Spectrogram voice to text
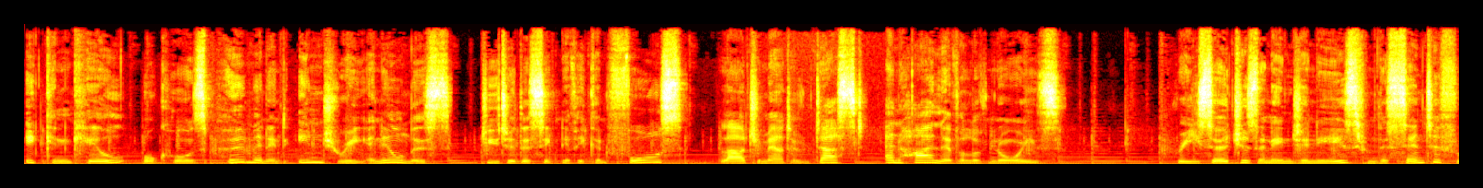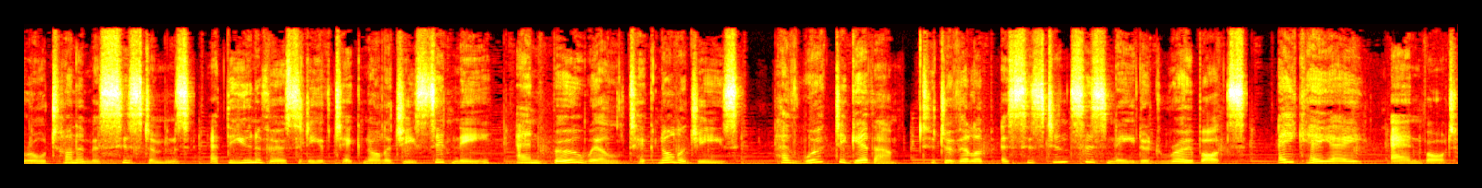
It can kill or cause permanent injury and illness due to the significant force, large amount of dust and high level of noise. Researchers and engineers from the Centre for Autonomous Systems at the University of Technology Sydney and Burwell Technologies have worked together to develop assistance as needed robots, aka ANBOT,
